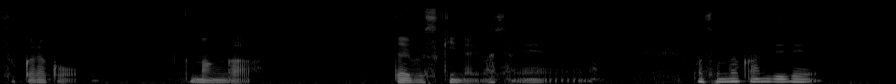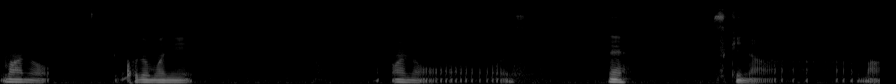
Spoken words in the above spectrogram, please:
そこからこう漫画だいぶ好きになりましたね。まあそんな感じでまああの子供にあのね好きな漫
